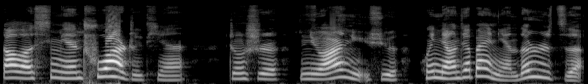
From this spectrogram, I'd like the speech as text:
到了新年初二这天，正是女儿女婿回娘家拜年的日子。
